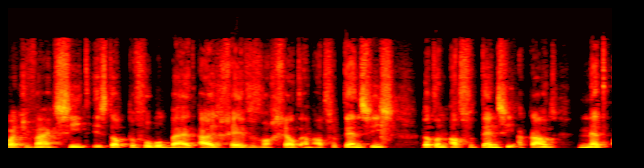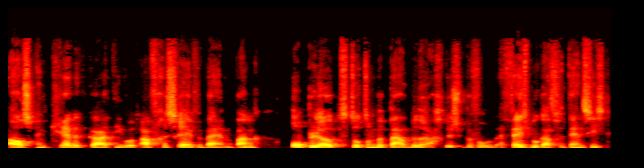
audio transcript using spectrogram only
Wat je vaak ziet is dat bijvoorbeeld bij het uitgeven van geld aan advertenties, dat een advertentieaccount net als een creditcard die wordt afgeschreven bij een bank, oploopt tot een bepaald bedrag. Dus bijvoorbeeld bij Facebook advertenties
